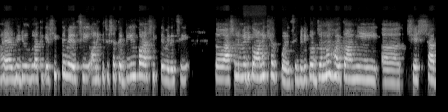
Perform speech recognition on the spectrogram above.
ভাইয়ার ভিডিওগুলা থেকে শিখতে পেরেছি। অনেক কিছুর সাথে ডিল করা শিখতে পেরেছি। তো আসলে মেডিকো অনেক হেল্প করেছে। মেডিকোর জন্যই হয়তো আমি এই শেষ সাত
